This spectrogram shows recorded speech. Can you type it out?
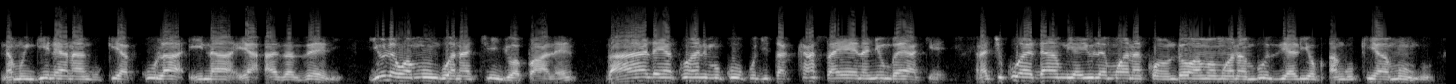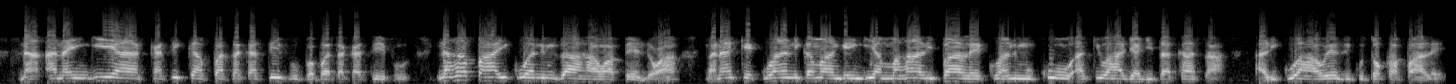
na mwingine anaangukia kula ina ya Azazeli. Yule wa Mungu anachinjwa pale baada ya kuhani mkuu kujitakasa yeye na nyumba yake anachukua damu ya yule mwana kondoo ama mwana mbuzi aliyoangukia Mungu na anaingia katika patakatifu pa patakatifu. Na hapa haikuwa ni mzaha wapendwa manake kuhani kama angeingia mahali pale kuhani mkuu akiwa hajajitakasa alikuwa hawezi kutoka pale.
